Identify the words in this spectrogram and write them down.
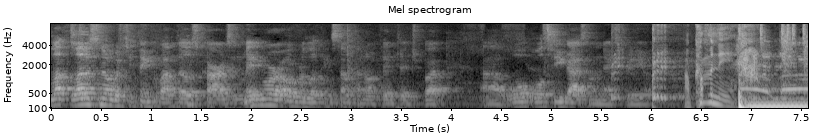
let, let us know what you think about those cards, and maybe we're overlooking something on vintage, but uh, we'll we'll see you guys on the next video. I'm coming in.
